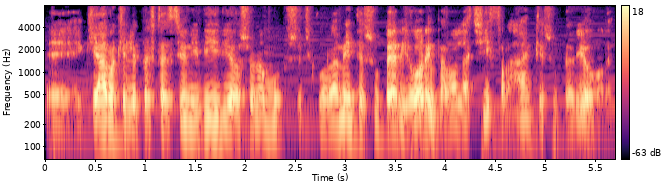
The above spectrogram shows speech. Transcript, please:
eh, è chiaro che le prestazioni video sono sicuramente superiori, però la cifra anche superiore.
